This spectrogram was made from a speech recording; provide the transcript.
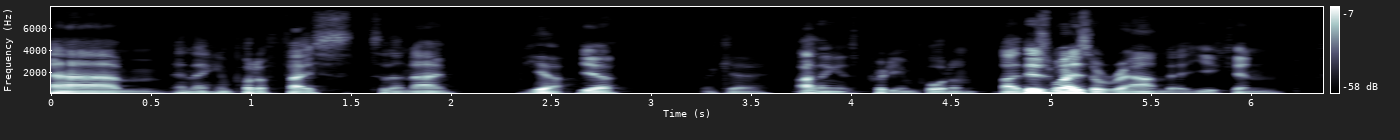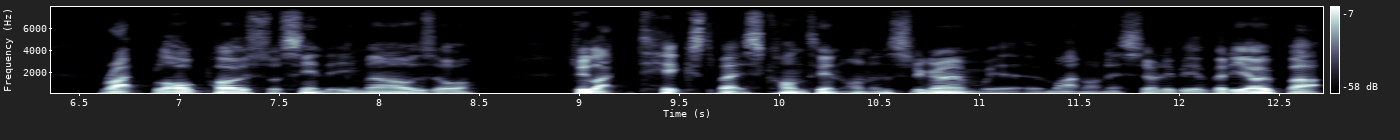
um, and they can put a face to the name. Yeah. Yeah. Okay. I think it's pretty important. Like, there's ways around it. You can write blog posts or send emails or do like text based content on Instagram where it might not necessarily be a video, but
